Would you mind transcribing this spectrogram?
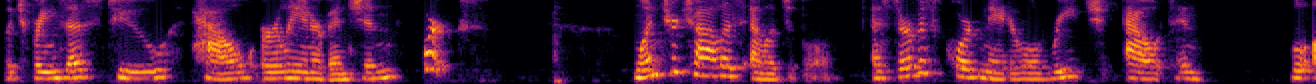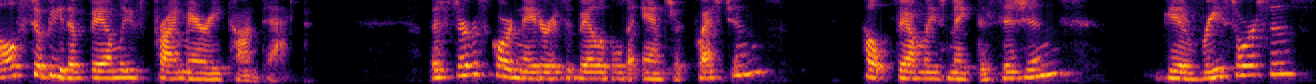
Which brings us to how early intervention works. Once your child is eligible, a service coordinator will reach out and will also be the family's primary contact. The service coordinator is available to answer questions, help families make decisions, give resources,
